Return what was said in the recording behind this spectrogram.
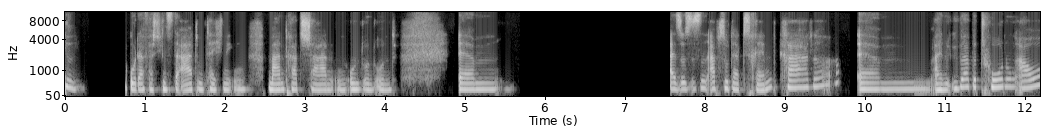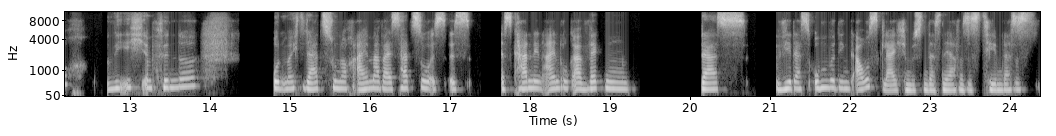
oder verschiedenste Atemtechniken, Mantras, Chanten und, und, und. Ähm, also es ist ein absoluter Trend gerade, ähm, eine Überbetonung auch, wie ich empfinde. Und möchte dazu noch einmal, weil es hat so, es, es, es kann den Eindruck erwecken, dass wir das unbedingt ausgleichen müssen, das Nervensystem, dass es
